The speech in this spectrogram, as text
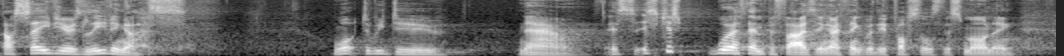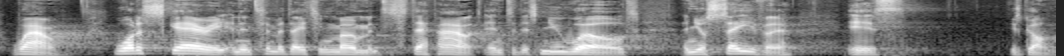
Our Savior is leaving us. What do we do now? It's, it's just worth empathizing, I think, with the apostles this morning. Wow, what a scary and intimidating moment to step out into this new world and your Savior is, is gone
